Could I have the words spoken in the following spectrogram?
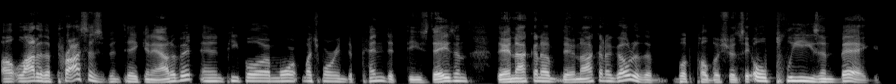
a lot of the process has been taken out of it, and people are more much more independent these days, and they're not gonna they're not gonna go to the book publisher and say, "Oh, please," and beg.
